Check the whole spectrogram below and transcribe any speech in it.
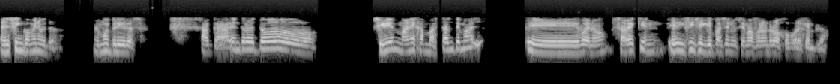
en cinco minutos. Es muy peligroso. Acá, dentro de todo, si bien manejan bastante mal, eh, bueno, sabes que es difícil que pasen un semáforo en rojo, por ejemplo.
